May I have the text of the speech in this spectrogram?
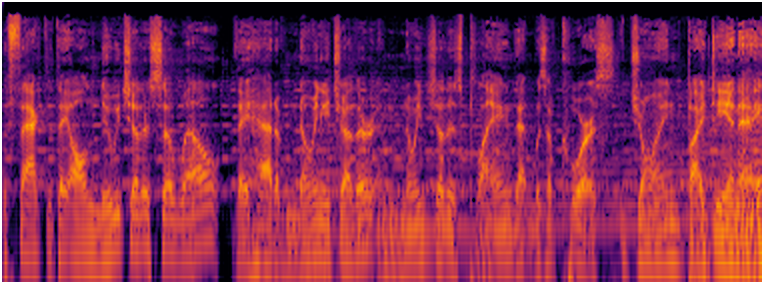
the fact that they all knew each other so well, they had of knowing each other and knowing each other's playing, that was, of course, joined by DNA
